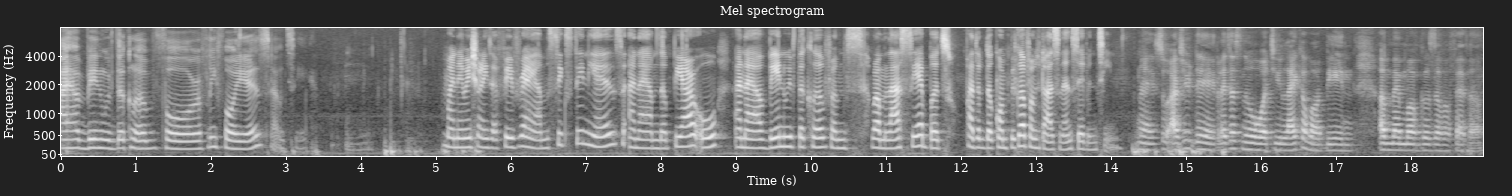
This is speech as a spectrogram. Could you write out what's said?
I have been with the club for roughly four years, I would say. My name is Shonita Favre. I am 16 years and I am the PRO and I have been with the club from from last year but part of the company club from 2017. Nice. So as you're there, let us know what you like about being a member of Girls of a Feather.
